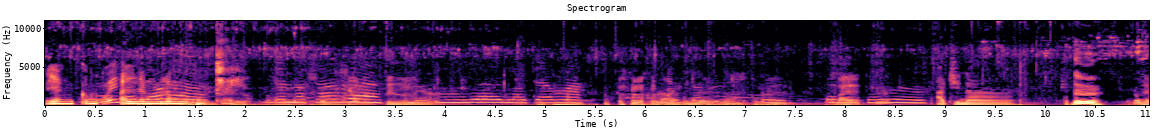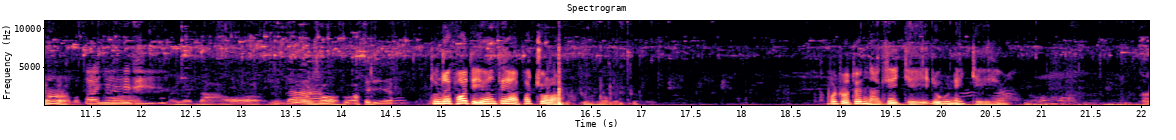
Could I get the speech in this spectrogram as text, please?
Yang cũng anh lưng lưng cũng thấy à chị na tư không hả đảo. Đảo. Chúng ta phó tiền thế à? Phát cho là phát cho tôi nãy kia chị đủ nấy chị à là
